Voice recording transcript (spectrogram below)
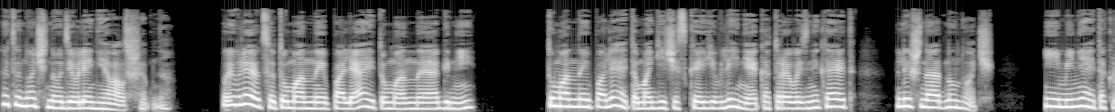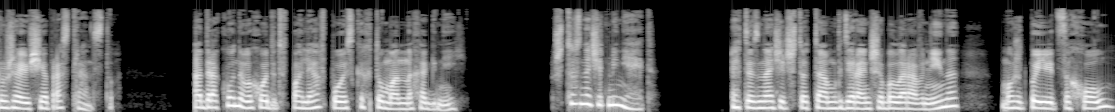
эта ночь на удивление волшебна. Появляются туманные поля и туманные огни. Туманные поля — это магическое явление, которое возникает лишь на одну ночь и меняет окружающее пространство. А драконы выходят в поля в поисках туманных огней. Что значит «меняет»? Это значит, что там, где раньше была равнина, может появиться холм,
